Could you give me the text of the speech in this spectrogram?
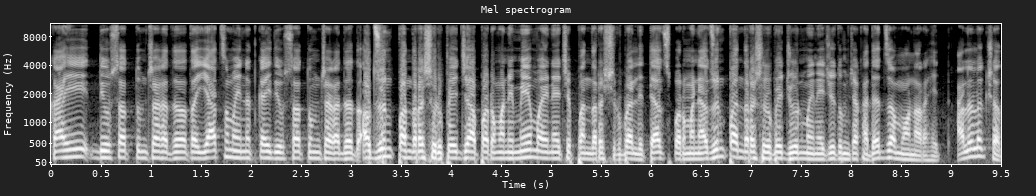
काही दिवसात तुमच्या खात्यात आता याच महिन्यात काही दिवसात तुमच्या खात्यात अजून पंधराशे रुपये ज्याप्रमाणे मे महिन्याचे पंधराशे रुपये आले त्याचप्रमाणे अजून पंधराशे रुपये जून महिन्याचे तुमच्या खात्यात जमा होणार आहेत. आलं लक्षात?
